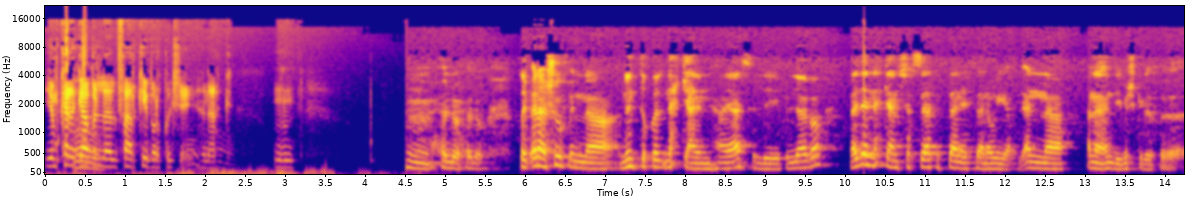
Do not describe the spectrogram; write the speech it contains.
يوم كان قابل ال Fire Keeper وكل شيء هناك. امم حلو حلو. طيب أنا أشوف إن ننتقل نحكي عن النهايات اللي في اللعبة بعدين نحكي عن الشخصيات الثانية الثانوية لأن أنا عندي مشكلة في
